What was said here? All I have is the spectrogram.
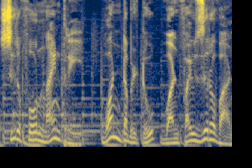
Zero four nine three one double two one five zero one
